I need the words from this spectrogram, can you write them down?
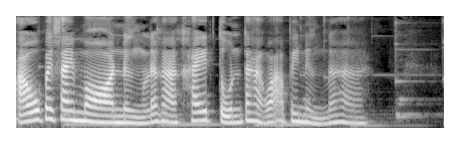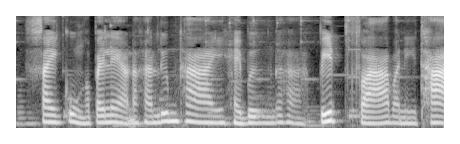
เอาไปใส่หม้อนึ่งแล้วค่ะไข่ตุนถ้าหากว่าเอาไปหนึ่งนะค่ะใส่กุ้งเข้าไปแล้วนะคะ ลืมทายไห้เบิงนะค่ะปิดฝาบันี้ท่า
